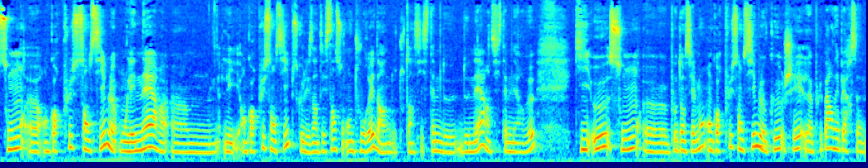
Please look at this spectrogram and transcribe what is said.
sont encore plus sensibles, ont les nerfs les, encore plus sensibles, puisque les intestins sont entourés de tout un système de nerfs, un système nerveux, qui eux sont euh, potentiellement encore plus sensibles que chez la plupart des personnes.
